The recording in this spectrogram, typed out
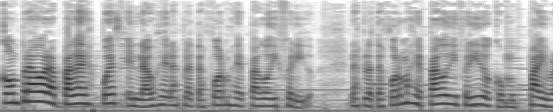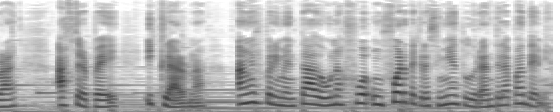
Compra ahora, paga después el auge de las plataformas de pago diferido. Las plataformas de pago diferido como Pybrand, Afterpay y Klarna han experimentado un fuerte crecimiento durante la pandemia,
